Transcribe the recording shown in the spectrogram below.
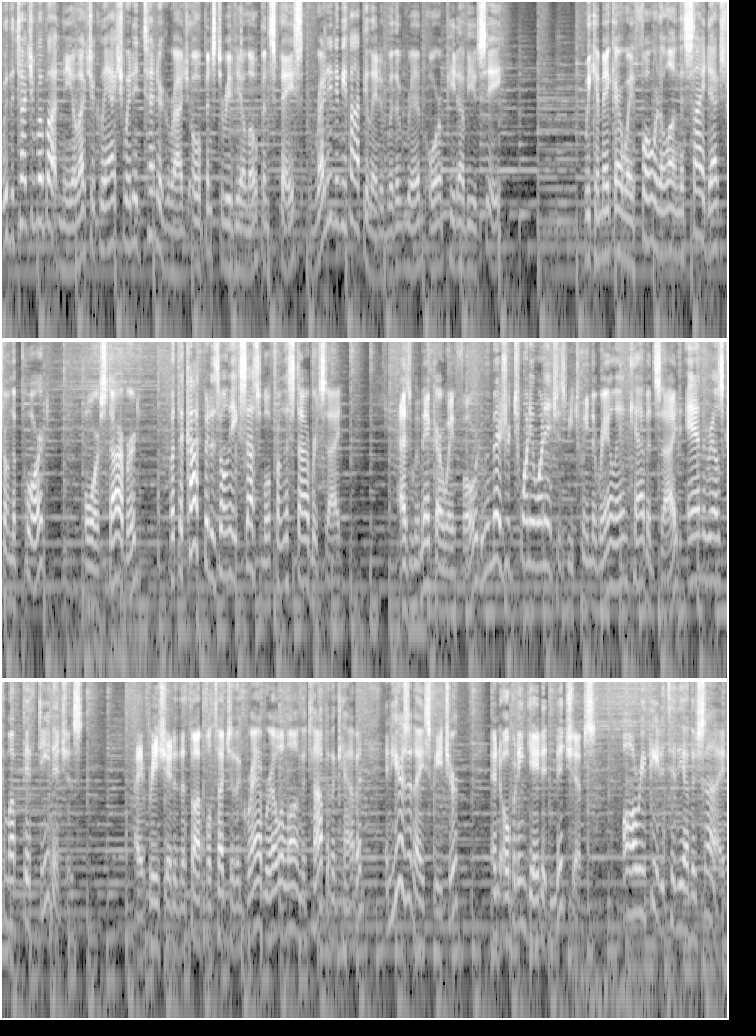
With the touch of a button, the electrically actuated tender garage opens to reveal open space, ready to be populated with a rib or PWC. We can make our way forward along the side decks from the port or starboard, but the cockpit is only accessible from the starboard side. As we make our way forward, we measure 21 inches between the rail and cabin side, and the rails come up 15 inches. I appreciated the thoughtful touch of the grab rail along the top of the cabin, and here's a nice feature an opening gate at midships, all repeated to the other side.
